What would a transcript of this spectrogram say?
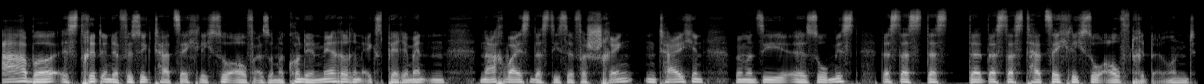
aber es tritt in der Physik tatsächlich so auf. Also man konnte in mehreren Experimenten nachweisen, dass diese verschränkten Teilchen, wenn man sie äh, so misst, dass das, dass, dass das tatsächlich so auftritt. Und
